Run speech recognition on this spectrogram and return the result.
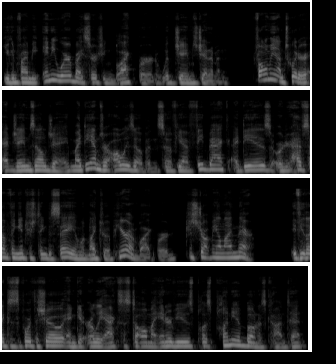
You can find me anywhere by searching Blackbird with James Gentleman. Follow me on Twitter at JamesLJ. My DMs are always open, so if you have feedback, ideas, or have something interesting to say and would like to appear on Blackbird, just drop me a line there. If you'd like to support the show and get early access to all my interviews, plus plenty of bonus content,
